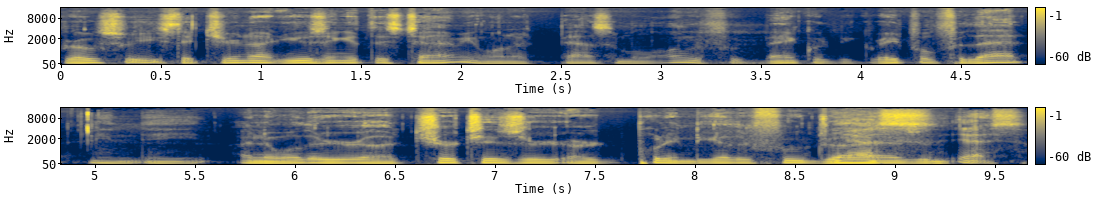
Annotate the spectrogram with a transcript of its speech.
groceries that you're not using at this time, you want to pass them along. The food bank would be grateful for that. Indeed. I know other uh, churches are, are putting together food drives Yes. and Yes.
